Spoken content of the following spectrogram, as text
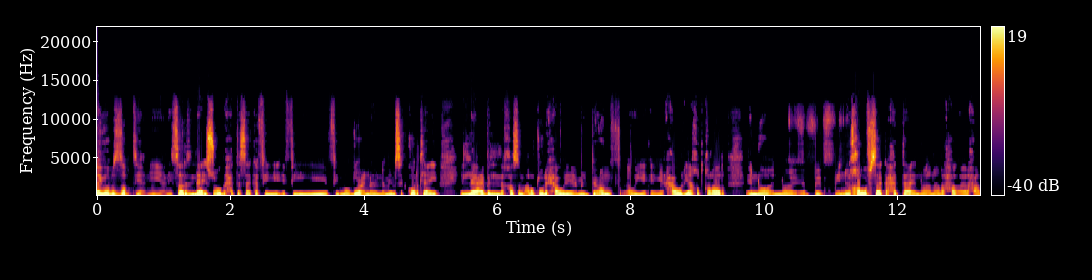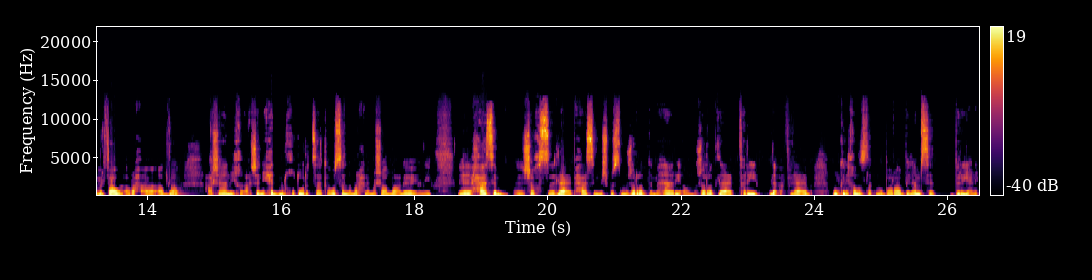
أيوه بالظبط يعني يعني صار يلاقي صعوبة حتى ساكا في في في موضوع إنه لما يمسك كورة تلاقي اللاعب الخصم على طول يحاول يعمل بعنف أو يحاول ياخذ قرار انه إنه إنه يخوف ساكا حتى إنه أنا راح راح أعمل فاول أو راح أضرب عشان يخ... عشان يحد من خطورة ساكا. وصل لمرحلة ما شاء الله عليه يعني آه، حاسم شخص لاعب حاسم مش بس مجرد مهاري أو مجرد لاعب فريق لا في لاعب ممكن يخلص لك مباراة بلمسة. يعني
